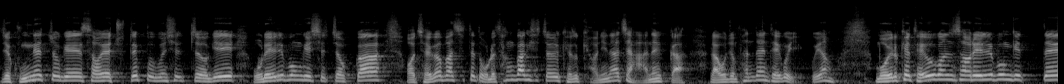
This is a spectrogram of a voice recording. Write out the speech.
이제 국내 쪽에서의 주택 부분 실적이 올해 1분기 실적과 어 제가 봤을 때도 올해 상반기 실적을 계속 견인하지 않을까라고 좀 판단되고 있고요. 뭐 이렇게 대우건설이 1분기 때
